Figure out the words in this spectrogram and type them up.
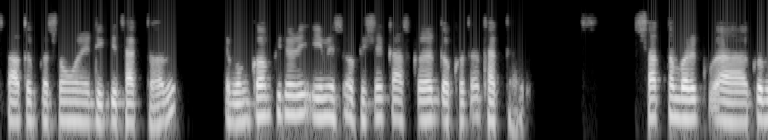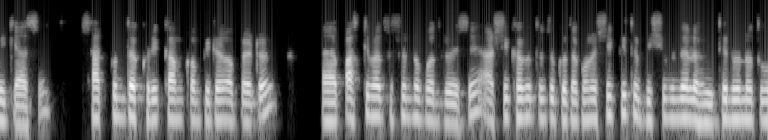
স্নাতক বা সমমানের ডিগ্রি থাকতে হবে এবং কম্পিউটারে এমএস অফিসে কাজ করার দক্ষতা থাকতে হবে। সাত নম্বর ক্রমিকে আছে। পদ্মাক্ষরিক কাম কম্পিউটার অপারেটর পাঁচটি মাত্র শূন্য পদ রয়েছে। আর শিক্ষাগত যোগ্যতা কোনো স্বীকৃত বিশ্ববিদ্যালয় হইতে ন্যূনতম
